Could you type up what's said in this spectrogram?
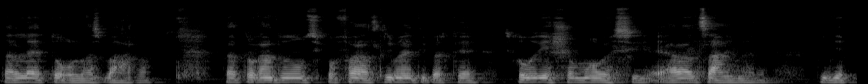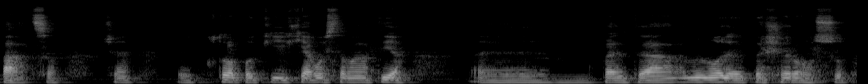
dal letto con la sbarra. D'altro canto non si può fare altrimenti perché siccome riesce a muoversi è all'Alzheimer, quindi è pazza. Cioè, eh, purtroppo chi, chi, ha questa malattia eh, prende la memoria del pesce rosso,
